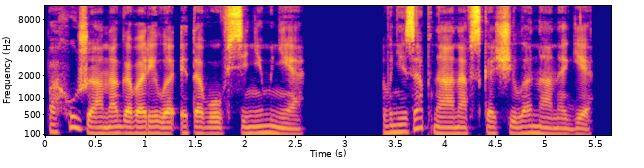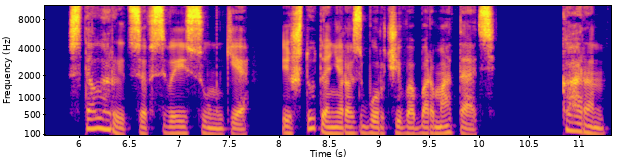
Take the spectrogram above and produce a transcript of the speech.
Похоже, она говорила это вовсе не мне. Внезапно она вскочила на ноги, стала рыться в своей сумке и что-то неразборчиво бормотать. «Карен,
